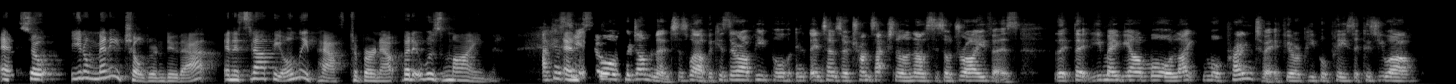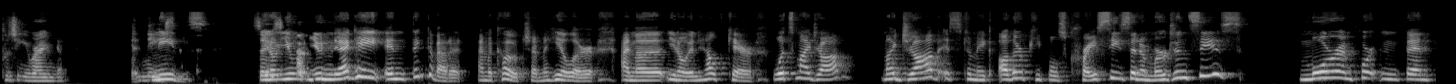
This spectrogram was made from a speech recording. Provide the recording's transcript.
And so, you know, many children do that. And it's not the only path to burnout, but it was mine. I can see and it's so, more predominant as well because there are people in, in terms of transactional analysis or drivers that, that you maybe are more like more prone to it if you're a people pleaser because you are putting your own needs. needs. So you know, you you negate and think about it. I'm a coach. I'm a healer. I'm a you know in healthcare. What's my job? My job is to make other people's crises and emergencies more important than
